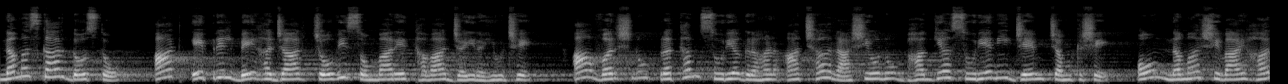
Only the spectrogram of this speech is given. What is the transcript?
નમસ્કાર દોસ્તો, આઠ એપ્રિલ બે હજાર ચોવીસ સોમવારે થવા જઈ રહ્યું છે. આ વર્ષનું પ્રથમ સૂર્યગ્રહણ આ છ રાશિઓનું ભાગ્ય સૂર્યની જેમ ચમકશે. ઓમ નમઃ શિવાય હર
